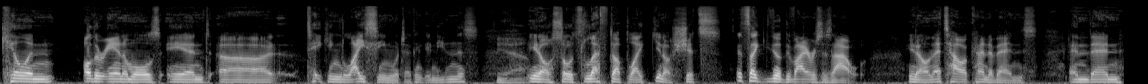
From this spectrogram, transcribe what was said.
killing other animals and uh, taking lysine, which I think they need in this. Yeah. You know, so it's left up like you know shits. It's like you know the virus is out. You know, and that's how it kind of ends. And then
